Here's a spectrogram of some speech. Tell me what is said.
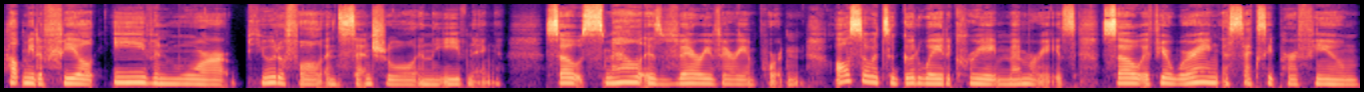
help me to feel even more beautiful and sensual in the evening. So smell is very, very important. Also, it's a good way to create memories. So if you're wearing a sexy perfume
